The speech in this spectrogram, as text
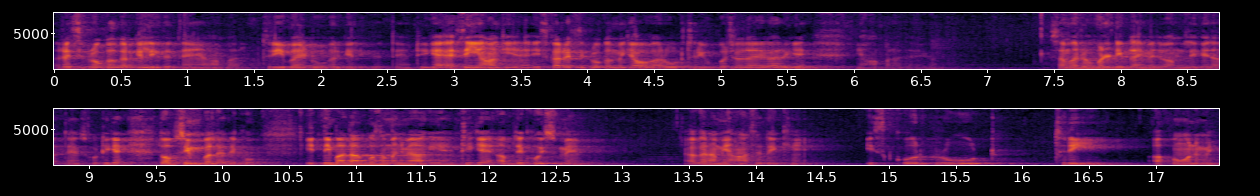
रेसिप्रोकल करके लिख देते हैं यहाँ पर थ्री बाई टू करके लिख देते हैं, ठीक है? ऐसे यहाँ किया है, इसका रेसिप्रोकल में क्या होगा? रूट थ्री ऊपर चला जाएगा ये यहाँ पर आ जाएगा। समझ रहे हो? मल्टीप्लाई में जब हम लेके जाते हैं इसको, ठीक है? तो अब सिंपल है, देखो, इतनी बात आपको समझ में आ गई है, ठीक है? अब देखो इसमें, अगर हम यहाँ से देखें, इसको रूट थ्री अपॉन में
